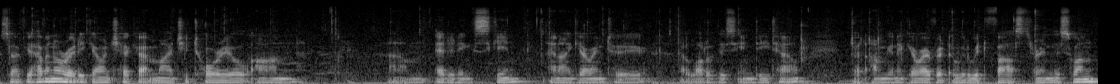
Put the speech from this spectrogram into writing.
So if you haven't already, go and check out my tutorial on um, editing skin and I go into a lot of this in detail, but I'm going to go over it a little bit faster in this one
